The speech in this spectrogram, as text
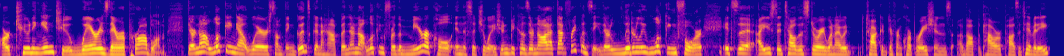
are tuning into where is there a problem. They're not looking at where something good's going to happen. They're not looking for the miracle in the situation because they're not at that frequency. They're literally looking for it's the I used to tell this story when I would talk at different corporations about the power of positivity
